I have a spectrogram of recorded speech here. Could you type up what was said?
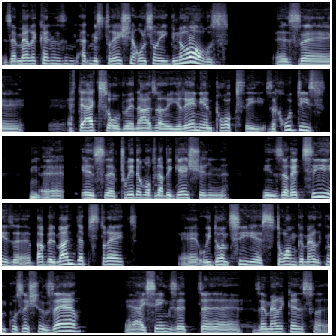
the American administration also ignores the attacks of another Iranian proxy, the Houthis, mm-hmm. uh, is uh, freedom of navigation in the Red Sea, the Bab el Mandeb Strait. Uh, we don't see a strong American position there. Uh, I think that uh, the Americans uh,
